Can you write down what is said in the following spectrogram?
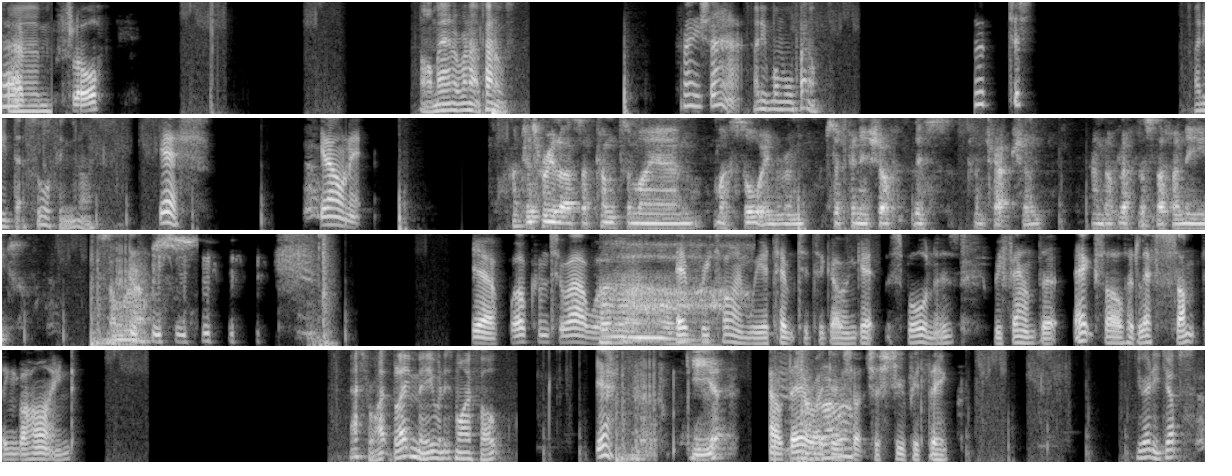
Um, Um, floor. oh man, I ran out of panels. Manage that. I need one more panel. Uh, just, I need that saw thing, don't I? yes. Get on it. I've just realised I've come to my um, my sorting room to finish off this contraption, and I've left the stuff I need somewhere else. Yeah, welcome to our world. Every time we attempted to go and get the spawners, we found that Exile had left something behind. That's right. Blame me when it's my fault. Yeah, Yep. how dare I do such a stupid thing? You ready, Jobs?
